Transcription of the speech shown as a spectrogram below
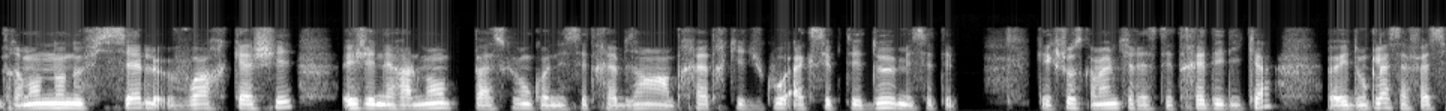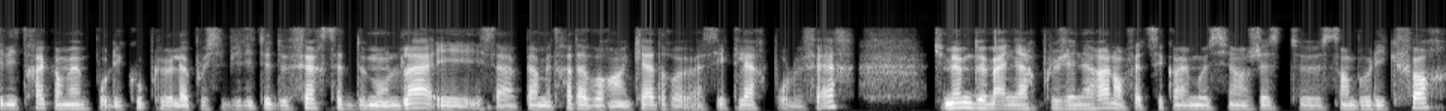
vraiment non officielle, voire cachée, et généralement parce qu'on connaissait très bien un prêtre qui, du coup, acceptait d'eux, mais c'était quelque chose quand même qui restait très délicat. Euh, et donc là, ça facilitera quand même pour les couples la possibilité de faire cette demande-là et ça permettra d'avoir un cadre assez clair pour le faire. Puis même de manière plus générale, en fait, c'est quand même aussi un geste symbolique fort.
